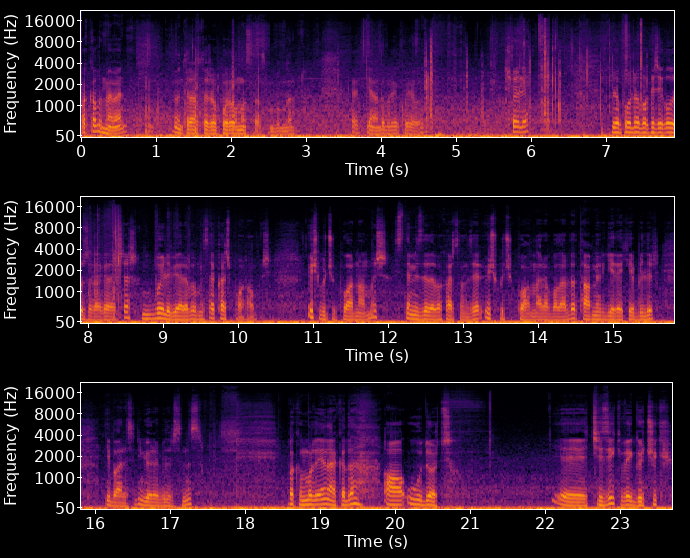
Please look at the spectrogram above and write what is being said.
Bakalım hemen. Ön tarafta rapor olması lazım bunların. Evet genelde buraya koyuyorlar. Şöyle raporuna bakacak olursak arkadaşlar böyle bir araba mesela kaç puan almış? 3,5 puan almış. Sitemizde de bakarsanız eğer 3,5 puanlı arabalarda tamir gerekebilir ibaresini görebilirsiniz. Bakın burada en arkada AU4 e, çizik ve göçük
